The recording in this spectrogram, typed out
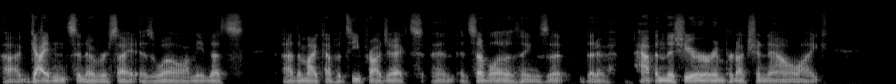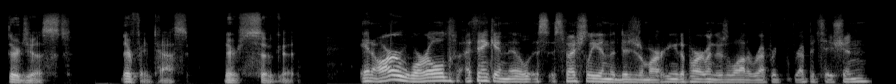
uh, guidance and oversight as well. I mean, that's uh, the My Cup of Tea project and, and several other things that that have happened this year or in production now. Like, they're just they're fantastic. They're so good. In our world, I think, in especially in the digital marketing department, there's a lot of rep- repetition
